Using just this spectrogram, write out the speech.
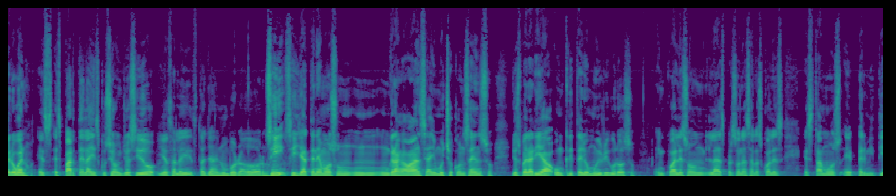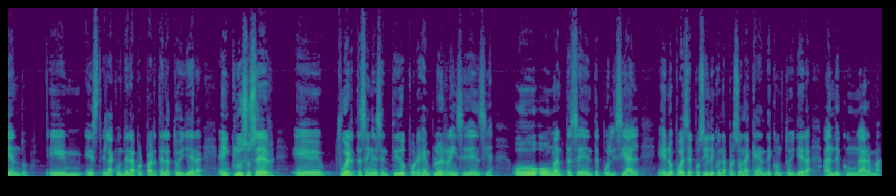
Pero bueno, es, es, parte de la discusión. Yo he sido... ¿Y esa ley está ya en un borrador? Sí, sí, ya tenemos un, un, gran avance, hay mucho consenso. Yo esperaría un criterio muy riguroso en cuáles son las personas a las cuales estamos eh, permitiendo em, este, la condena por parte de la tobillera e incluso ser eh, fuertes en el sentido, por ejemplo, de reincidencia o, un antecedente policial. Eh, no puede ser posible que una persona que ande con tobillera ande con un arma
